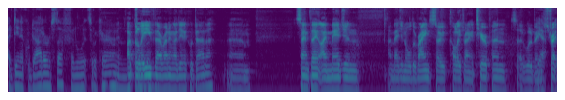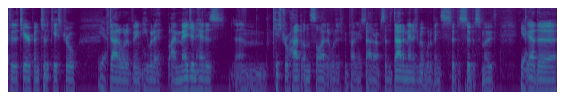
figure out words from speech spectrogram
Identical data and stuff, and all that sort of carry on. I believe they're running identical data. Um, same thing. I imagine. I imagine all the range. So Collie's running a terrapin, so it would have been yeah. straight through the terrapin to the Kestrel. Yeah. Data would have been. He would have. I imagine had his um, Kestrel HUD on the side. It would have just been plugging his data up. So the data management would have been super super smooth. Yeah. Uh, the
